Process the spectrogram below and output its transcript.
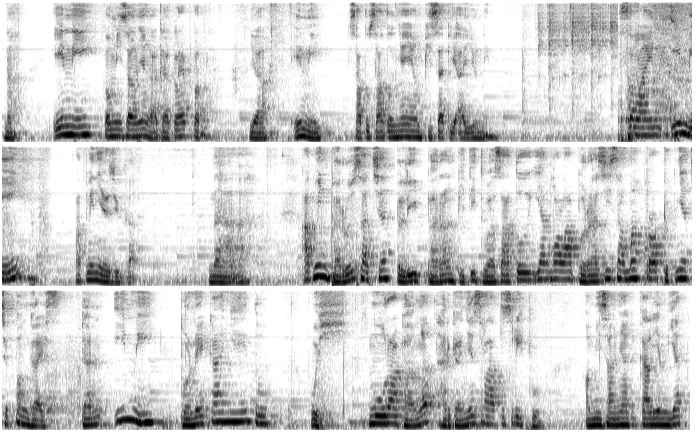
nah ini kalau misalnya nggak ada clapper ya ini satu-satunya yang bisa diayunin selain ini admin ya juga Nah, admin baru saja beli barang BT21 yang kolaborasi sama produknya Jepang guys. Dan ini bonekanya itu, wih, murah banget, harganya 100 ribu. Kalau misalnya kalian lihat,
